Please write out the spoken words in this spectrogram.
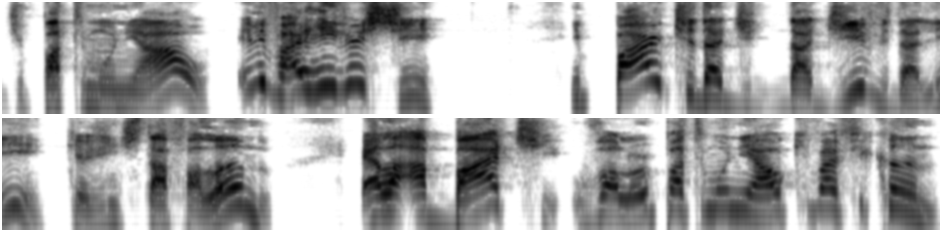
de patrimonial, ele vai reinvestir. E parte da, da dívida ali, que a gente está falando, ela abate o valor patrimonial que vai ficando.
